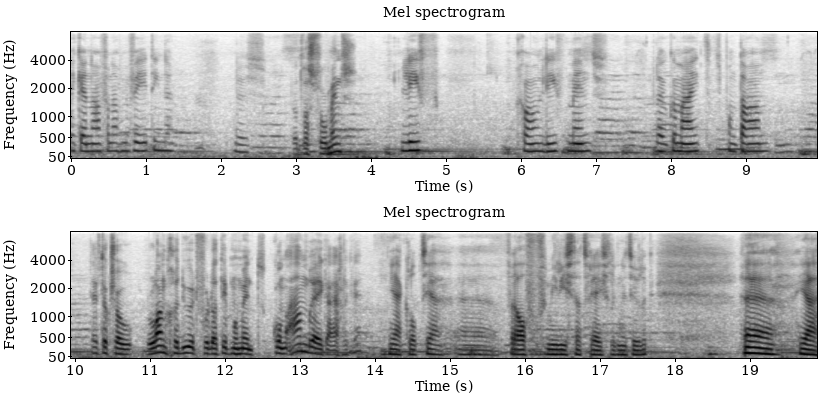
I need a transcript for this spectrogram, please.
Ik ken haar vanaf mijn veertiende. Dus Dat was voor mens. lief. Gewoon lief, mens. Leuke meid, spontaan. Het heeft ook zo lang geduurd voordat dit moment kon aanbreken eigenlijk. Hè? Ja, klopt. Ja. Eh, vooral voor familie is dat vreselijk natuurlijk. Eh, ja,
